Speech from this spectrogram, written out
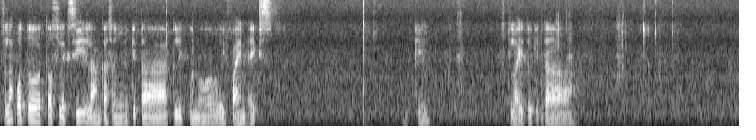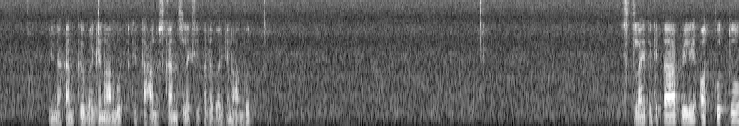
Setelah foto terseleksi, langkah selanjutnya kita klik menu Refine X. Oke. Setelah itu kita pindahkan ke bagian rambut, kita haluskan seleksi pada bagian rambut. Setelah itu kita pilih output tuh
